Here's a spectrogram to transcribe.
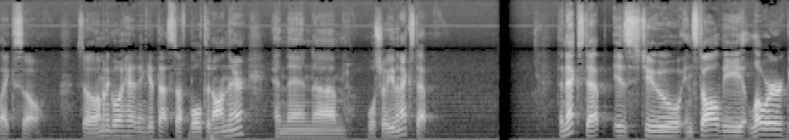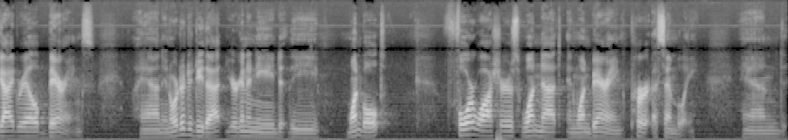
like so. So I'm going to go ahead and get that stuff bolted on there, and then um, we'll show you the next step. The next step is to install the lower guide rail bearings. And in order to do that, you're going to need the one bolt, four washers, one nut, and one bearing per assembly. And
